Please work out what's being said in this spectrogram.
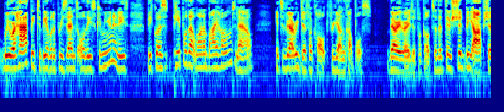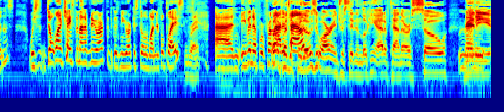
we were happy to be able to present all these communities because people that want to buy homes now, it's very difficult for young couples. Very, very difficult. So that there should be options. We don't want to chase them out of New York because New York is still a wonderful place. right. And even if we're from But out of town, for those who are interested in looking out of town, there are so many, Many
